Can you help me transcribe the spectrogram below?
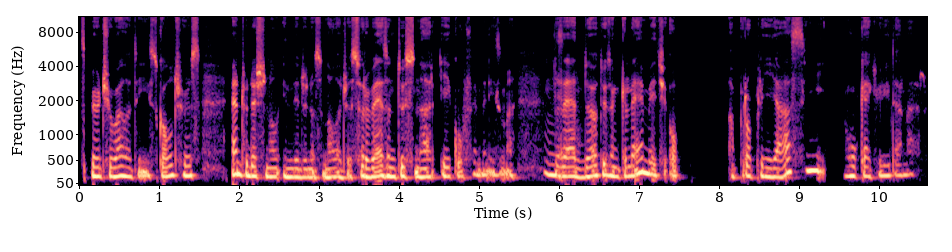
spiritualities, cultures and traditional indigenous knowledges, verwijzend dus naar ecofeminisme. Ja. Zij duidt dus een klein beetje op appropriatie. Hoe kijken jullie daarnaar?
